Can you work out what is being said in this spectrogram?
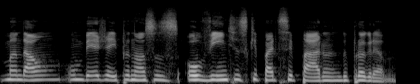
mandar um, um beijo aí para os nossos ouvintes que participaram do programa.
